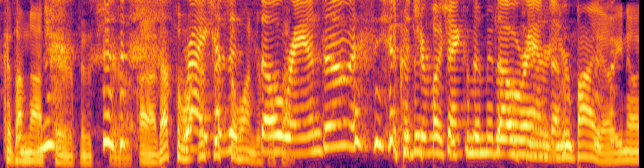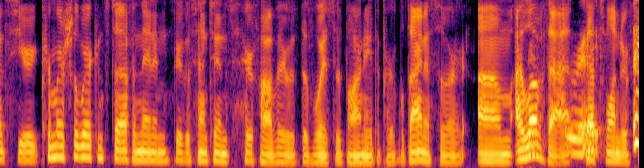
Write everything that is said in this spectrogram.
because I'm not sure if it's true. Uh, that's a right because it's so fact. random. to triple like, check because it's, it's so random. Your, your, bio, you know, it's your commercial work and stuff, and then there's a sentence: "Her father was the voice of Barney the Purple Dinosaur." Um, I love that. Right. That's wonderful.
